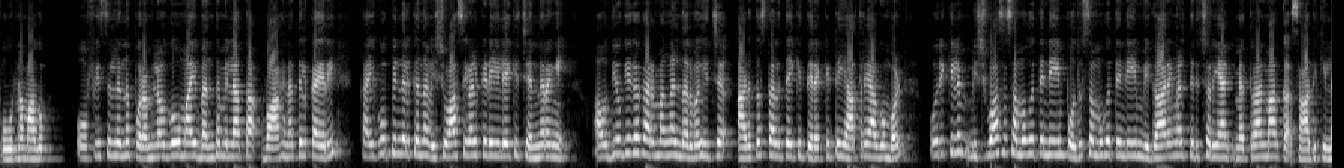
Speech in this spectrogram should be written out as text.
പൂർണമാകും. ഓഫീസിൽ നിന്ന് പുറം ലോകവുമായി ബന്ധമില്ലാത്ത വാഹനത്തിൽ കയറി കൈകൂപ്പി നിൽക്കുന്ന വിശ്വാസികൾക്കിടയിലേക്ക് ചെന്നിറങ്ങി ഔദ്യോഗിക കർമ്മങ്ങൾ നിർവഹിച്ച് അടുത്ത സ്ഥലത്തേക്ക് തിരക്കിട്ട് യാത്രയാകുമ്പോൾ ഒരിക്കലും വിശ്വാസ സമൂഹത്തിന്റെയും പൊതുസമൂഹത്തിന്റെയും വികാരങ്ങൾ തിരിച്ചറിയാൻ മെത്രാൻമാർക്ക് സാധിക്കില്ല.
